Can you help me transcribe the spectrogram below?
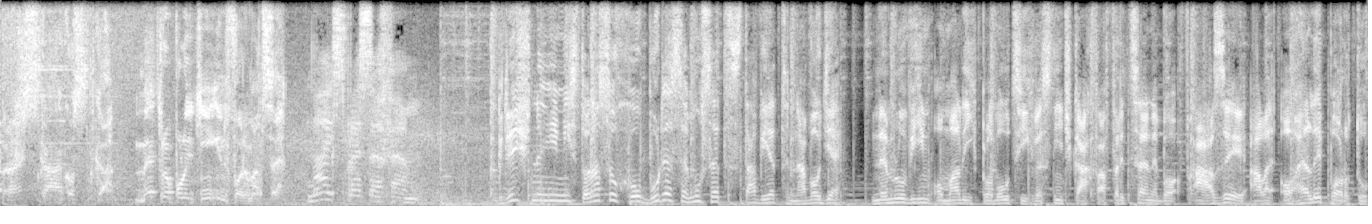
Pražská kostka. Metropolitní informace. Na Express FM. Když není místo na suchu, bude se muset stavět na vodě. Nemluvím o malých plovoucích vesničkách v Africe nebo v Ázii, ale o heliportu.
